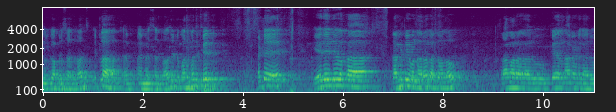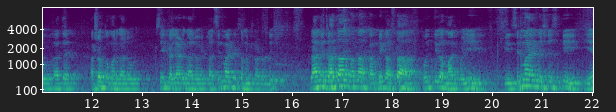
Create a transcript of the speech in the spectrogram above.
దుర్గాప్రసాద్ రాజ్ ఇట్లా ఎంఎస్ఎన్ రాజు ఇట్లా కొంతమంది పేర్లు. అంటే ఏదైతే ఒక కమిటీ ఉన్నారో గతంలో రామారావు గారు కేఎల్ నారాయణ గారు లేకపోతే అశోక్ కుమార్ గారు సి కళ్యాణ్ గారు ఇట్లా సినిమా ఇండస్ట్రీకి సంబంధించినటువంటి దాన్ని చేద్దామనుకున్న కమిటీ కాస్త పూర్తిగా మారిపోయి ఈ సినిమా ఇండస్ట్రీస్కి ఏ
